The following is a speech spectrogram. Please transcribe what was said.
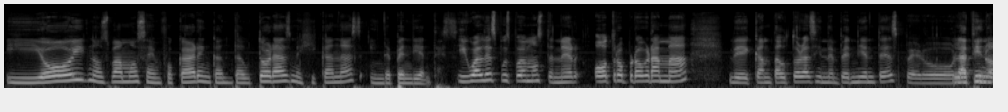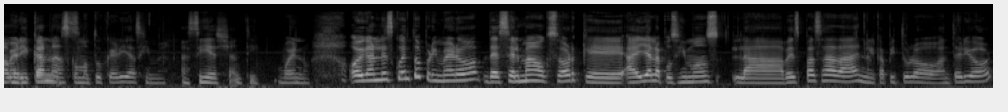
y hoy nos vamos a enfocar en cantautoras mexicanas independientes. Igual después podemos tener otro programa de cantautoras independientes, pero latinoamericanas, como tú querías, Jimena. Así es, Shanti. Bueno, oigan, les cuento primero de Selma Oxor, que a ella la pusimos la vez pasada en el capítulo anterior,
